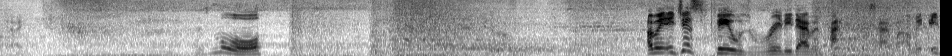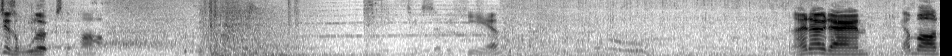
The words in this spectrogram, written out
Okay. There's more. I mean, it just feels really damn impactful, this hammer. I mean, it just looks the part. Takes over here. I know, Dan. Come on.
